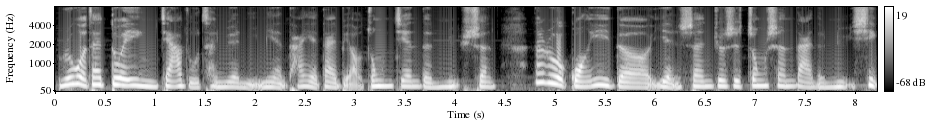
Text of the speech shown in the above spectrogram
如果在对应家族成员里面，它也代表中间的女生。那如果广义的衍生，就是中生代的女性。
